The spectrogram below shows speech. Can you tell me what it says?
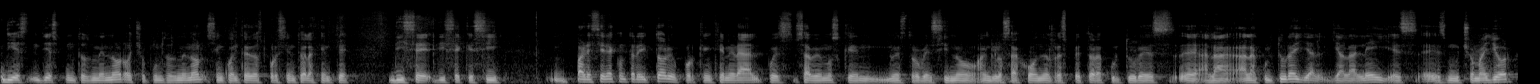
10, 10 puntos menor, 8 puntos menor, 52% de la gente dice, dice que sí. Parecería contradictorio porque en general pues sabemos que en nuestro vecino anglosajón el respeto a la cultura es eh, a, la, a la cultura y, al- y a la ley es, es mucho mayor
